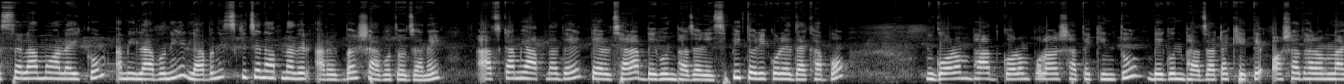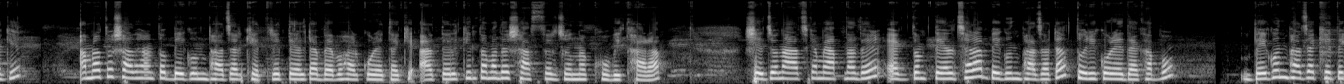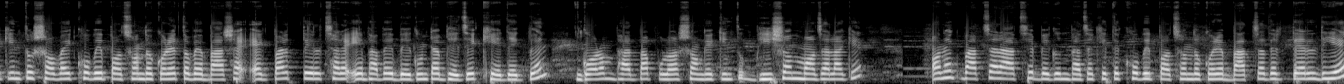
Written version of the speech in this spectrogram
আসসালামু আলাইকুম, আমি লাবণী। লাবণীস কিচেনে আপনাদের আরেকবার স্বাগত জানাই। আজকে আমি আপনাদের তেল ছাড়া বেগুন ভাজা রেসিপি তৈরি করে দেখাবো। গরম ভাত, গরম পোলাওর সাথে কিন্তু বেগুন ভাজাটা খেতে অসাধারণ লাগে। আমরা তো সাধারণত বেগুন ভাজার ক্ষেত্রে তেলটা ব্যবহার করে থাকি, আর তেল কিন্তু আমাদের স্বাস্থ্যের জন্য খুবই খারাপ। সেজন্য আজকে আমি আপনাদের একদম তেল ছাড়া বেগুন ভাজাটা তৈরি করে দেখাবো। বেগুন ভাজা খেতে কিন্তু সবাই খুবই পছন্দ করে, তবে বাসায় একবার তেল ছাড়া এভাবে বেগুনটা ভেজে খেয়ে দেখবেন গরম ভাত বা পোলার সঙ্গে কিন্তু ভীষণ মজা লাগে। অনেক বাচ্চারা আছে বেগুন ভাজা খেতে খুবই পছন্দ করে, বাচ্চাদের তেল দিয়ে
